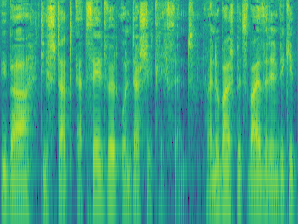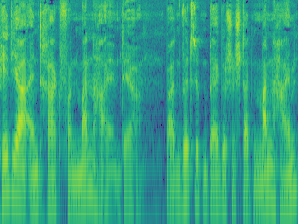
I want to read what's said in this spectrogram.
über die Stadt erzählt wird, unterschiedlich sind. Wenn du beispielsweise den Wikipedia-Eintrag von Mannheim, der baden-württembergischen Stadt Mannheim,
